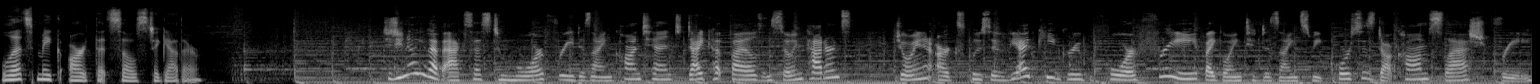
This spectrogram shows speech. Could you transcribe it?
let's make art that sells together. Did you know you have access to more free design content, die cut files, and sewing patterns? Join our exclusive VIP group for free by going to designsuitecourses.com slash free.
